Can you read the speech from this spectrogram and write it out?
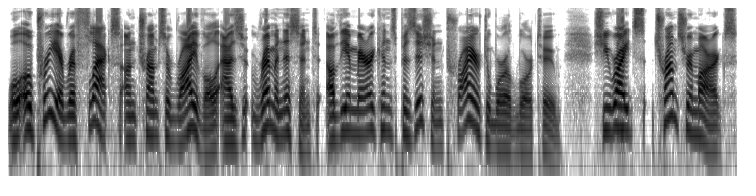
Well, Opria reflects on Trump's arrival as reminiscent of the Americans' position prior to World War II. She writes Trump's remarks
